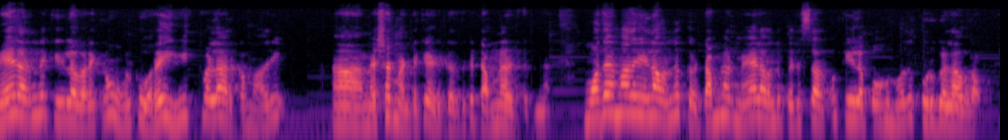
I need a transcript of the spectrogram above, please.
மேலேருந்து கீழே வரைக்கும் உங்களுக்கு ஒரே ஈக்குவலாக இருக்க மாதிரி மெஷர்மெண்ட்டுக்கு எடுக்கிறதுக்கு டம்ளர் எடுத்துக்கோங்க. முத மாதிரிலாம் வந்து க- டம்ளர் மேலே வந்து பெருசாக இருக்கும். கீழே போகும்போது குறுகலாக வரும்.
